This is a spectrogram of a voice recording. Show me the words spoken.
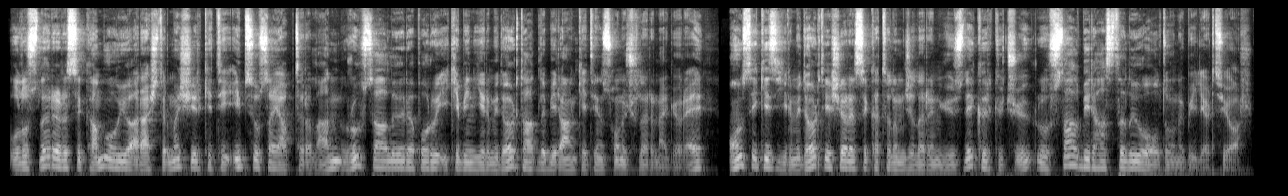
Uluslararası kamuoyu araştırma şirketi Ipsos'a yaptırılan Ruh Sağlığı Raporu 2024 adlı bir anketin sonuçlarına göre 18-24 yaş arası katılımcıların %43'ü ruhsal bir hastalığı olduğunu belirtiyor.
